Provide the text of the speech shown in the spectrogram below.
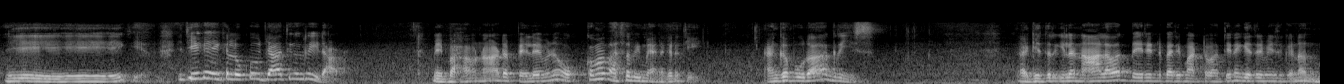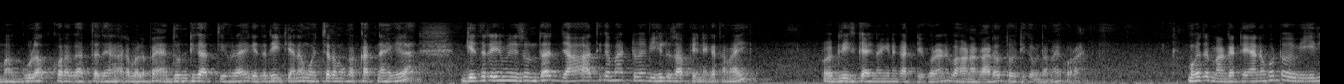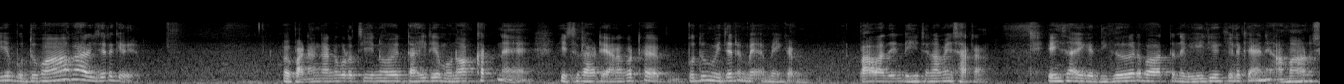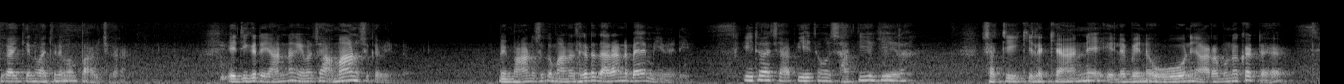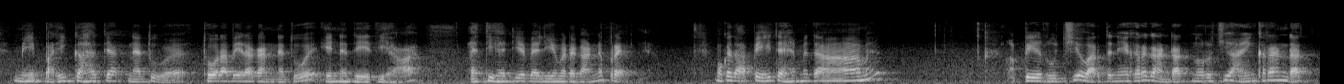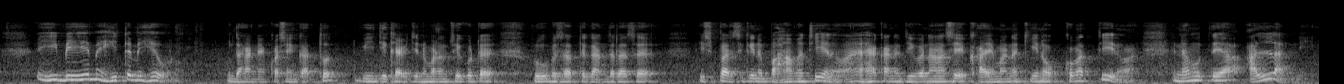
ඒ කිය. ඉතින් ඒක ඒක ලොකු ජාතික ක්‍රීඩාවක්. මේ භාවනාවට පෙළෙමන ඔක්කොම පස්ස බිම යනකට තියෙන්නේ. ඇඟ පුරා ග්‍රීස්. ගෙදර ගිහලා නාලවත් බේරෙන්න බැරි මට්ටමක් තියෙන. ගෙදර මිනිස්සු කියනවා මග්ගුලක් කරගත්ත දැන් අර බලපෑ ඇඳුම් ටිකක් ඉවරයි. ගෙදර හිටියනම් ඔච්චර මොකක්වත් නැහැ කියලා. ගෙදර මිනිස්සුන්ට ජාතික මට්ටමේ විහිළු සප්පෙන එක තමයි ඔය ග්‍රීස් ගහන නගින කට්ටිය කරන්නේ. භාවනාකාරයොත් ඔය ටිකම තමයි කරන්නේ. මොකද මගට යනකොට ওই වීර්ය බුදුමාකාර විදිහට ගෙවෙනවා. ඔය පටන් ගන්නකොට තියෙන ওই ධෛර්ය මොනවත් නැහැ. ඉස්සරහට යනකොට පුදුම විදිහට මේක පාවා දෙන්න හිතනවා මේ සටන. ඒ නිසා ඒක දිගට පවත්වන වීර්ය කියලා කියන්නේ අමානුෂිකයි කියන වචනේ මම පාවිච්චි කරන්නේ. ඒ දිගට යන්න ඒ නිසා අමානුෂික වෙන්න. මේ මානසික මනසකට දරන්න බෑ මේ වැඩේ. ඊට පස්සේ අපි හිතමු සතිය කියලා. සතිය කියලා කියන්නේ එළබෙන ඕනේ අරමුණකට මේ පරිග්ඝාතයක් නැතුව තෝරා බේරා ගන්න නැතුව එන දේ දිහා ඇති හැටිය බැලීමට ගන්න ප්‍රයත්නය. මොකද අපේ හිත හැමදාම අපේ රුචිය වර්ධනය කර ගන්නටත් නොරුචිය අයින් කරන්නටත් ඉබේම හිත මෙහෙවනවා. උදාහරණයක් වශයෙන් ගත්තොත් වීඩියෝ කැවිදින මනුස්සයෙකුට රූප සත්ත්ව ගන්ධ රස ස්පර්ශ කියන පහම තියෙනවා. ඇහැ කන දිවනාසය කය මන කියන ඔක්කොම තියෙනවා. නමුත් එයා අල්ලන්නේ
